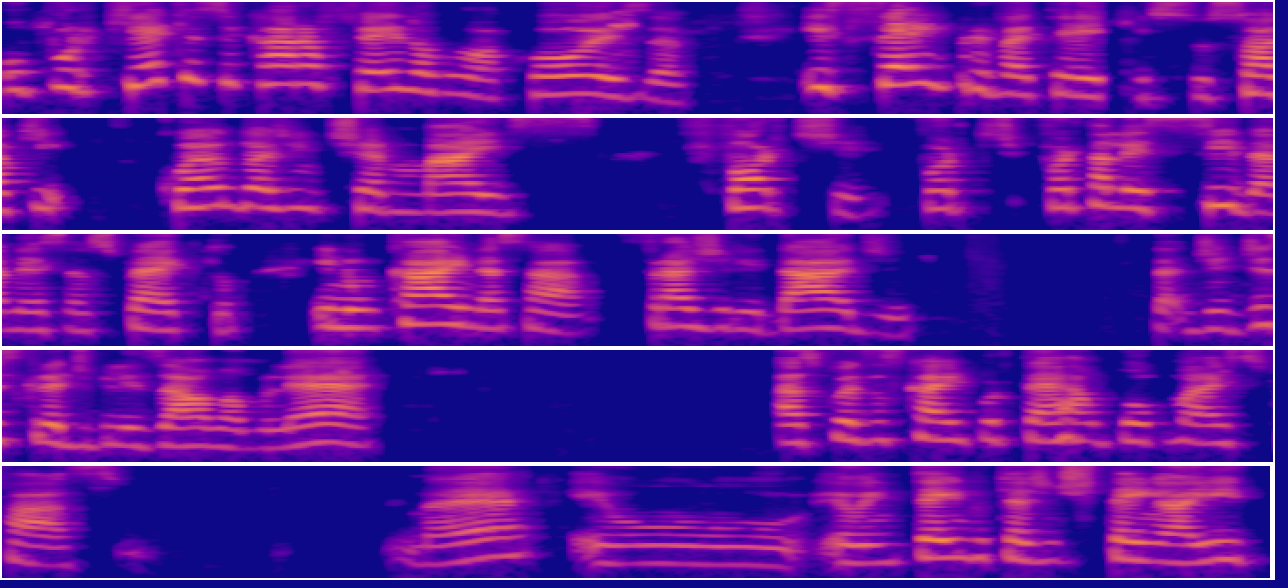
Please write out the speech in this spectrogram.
o porquê que esse cara fez alguma coisa. E sempre vai ter isso, só que quando a gente é mais forte, forte fortalecida nesse aspecto e não cai nessa fragilidade de descredibilizar uma mulher, as coisas caem por terra um pouco mais fácil, né? Eu, eu entendo que a gente tem aí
